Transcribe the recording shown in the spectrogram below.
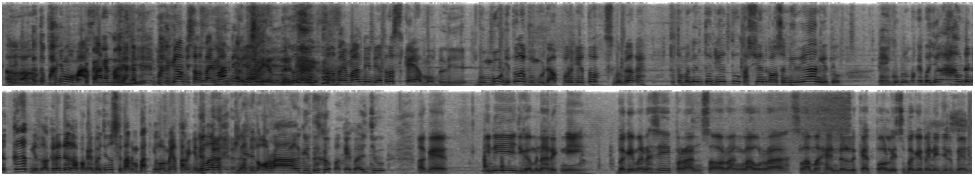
Jadi waktu itu pagi mau masak. kepengen mandi. Nggak habis selesai mandi dia. Iya, Selesai- mandi dia terus kayak mau beli bumbu gitu lah, bumbu dapur gitu. Terus gue bilang, "Eh, tuh temenin tuh dia tuh, kasihan kalau sendirian gitu." Eh, gue belum pakai baju. Ah, udah deket gitu. Akhirnya dia nggak pakai baju tuh sekitar 4 km gitu lah. Diliatin orang gitu, nggak pakai baju. Oke, ini juga menarik nih. Bagaimana sih peran seorang Laura selama handle The Cat Police sebagai manajer band?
